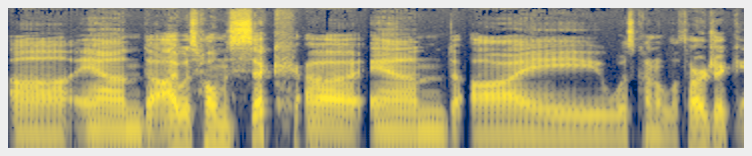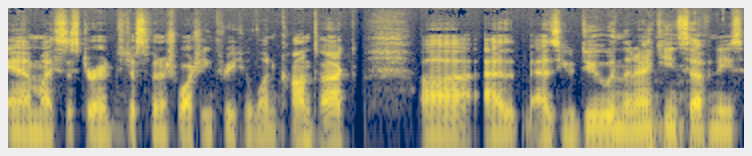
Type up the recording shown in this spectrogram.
Uh, and I was homesick uh, and I was kind of lethargic. And my sister had just finished watching 321 Contact, uh, as, as you do in the 1970s.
